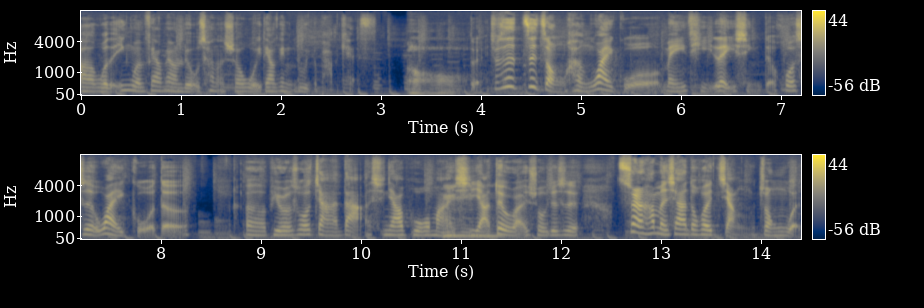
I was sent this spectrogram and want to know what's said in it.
呃，我的英文非常非常流畅的时候，我一定要跟你录一个 podcast。哦，对，就是这种很外国媒体类型的，或是外国的，呃，比如说加拿大、新加坡、马来西亚，嗯对我来说，就是虽然他们现在都会讲中文，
